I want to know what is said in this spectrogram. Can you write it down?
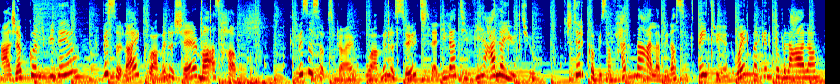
عجبكم الفيديو؟ كبسوا like واعملوا share مع أصحابكم كبسوا subscribe واعملوا search لليلا تي في على يوتيوب اشتركوا بصفحتنا على منصة باتريون وين ما كنتوا بالعالم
